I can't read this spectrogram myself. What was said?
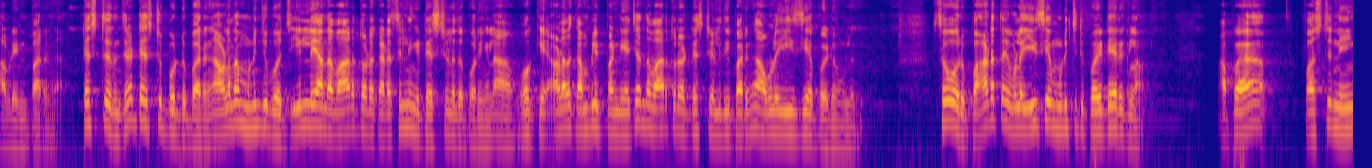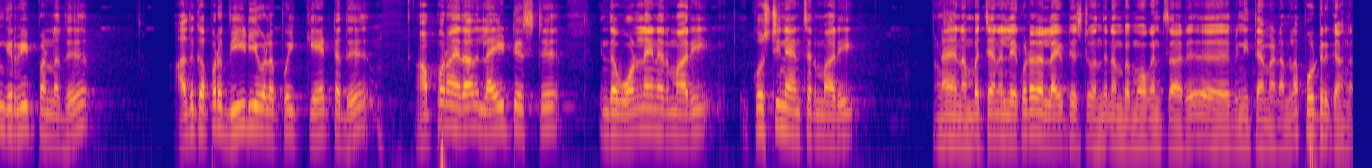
அப்படின்னு பாருங்கள் டெஸ்ட் இருந்துச்சுன்னா டெஸ்ட் போட்டு பாருங்கள் அவ்வளோதான் முடிஞ்சு போச்சு. இல்லையா அந்த வாரத்தோட கடைசியில் நீங்கள் டெஸ்ட் எழுத போகிறீங்களா ஓகே அவ்வளோதான் கம்ப்ளீட் பண்ணியாச்சு. அந்த வாரத்தோட டெஸ்ட் எழுதி பாருங்கள் அவ்வளோ ஈஸியாக போயிடும் உங்களுக்கு. ஸோ ஒரு பாடத்தை இவ்வளோ ஈஸியாக முடிச்சுட்டு போயிட்டே இருக்கலாம். அப்போ ஃபஸ்ட்டு நீங்கள் ரீட் பண்ணது அதுக்கப்புறம் வீடியோவில் போய் கேட்டது அப்புறம் ஏதாவது லைவ் டெஸ்ட்டு இந்த ஒன்லைனர் மாதிரி கொஸ்டின் ஆன்சர் மாதிரி நம்ம சேனல்லே கூட லைவ் டெஸ்ட் வந்து நம்ம மோகன் சார் வினிதா மேடம்லாம் போட்டிருக்காங்க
